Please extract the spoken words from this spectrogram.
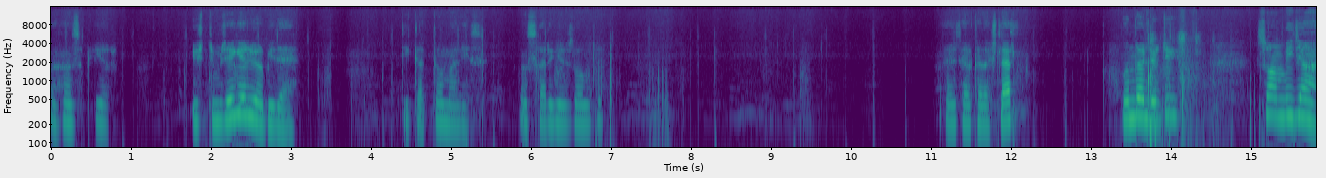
Aha zıplıyor. Üstümüze geliyor bir de. Dikkatli olmalıyız. Sarı göz oldu. Evet arkadaşlar. Bunu da öldürdük. Son bir can.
